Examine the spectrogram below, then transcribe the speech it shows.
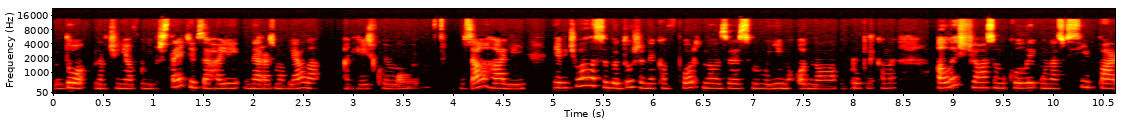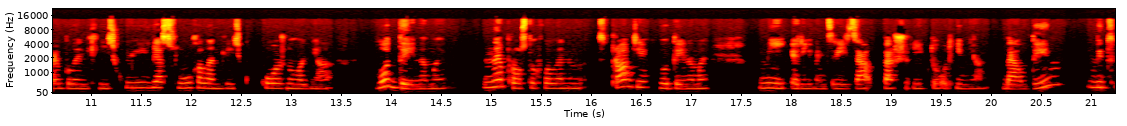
до навчання в університеті взагалі не розмовляла англійською мовою. Взагалі, я відчувала себе дуже некомфортно з своїми одногрупниками, але з часом, коли у нас всі пари були англійською, я слухала англійську кожного дня годинами, не просто хвилинами, справді годинами. Мій рівень зріс за перший рік до рівня B1 від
